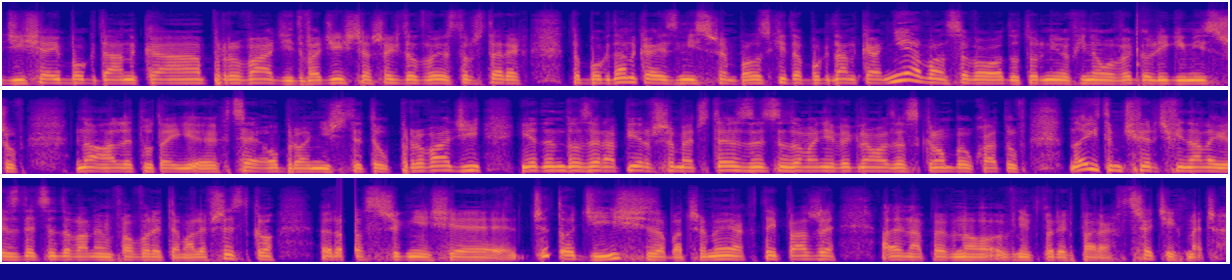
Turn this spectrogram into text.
dzisiaj Bogdanka prowadzi 26 do 24. To Bogdanka jest mistrzem Polski, to Bogdanka nie awansowała do turnieju finałowego Ligi Mistrzów, no ale tutaj chce obronić tytuł. Prowadzi 1 do 0 pierwszy mecz, też zdecydowanie wygrała ze Skrą Bełchatów. No i w tym ćwierćfinale jest zdecydowanym faworytem, ale wszystko rozstrzygnie się, czy to dziś, zobaczymy jak w tej parze, ale na pewno w niektórych parach w trzecich meczach.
